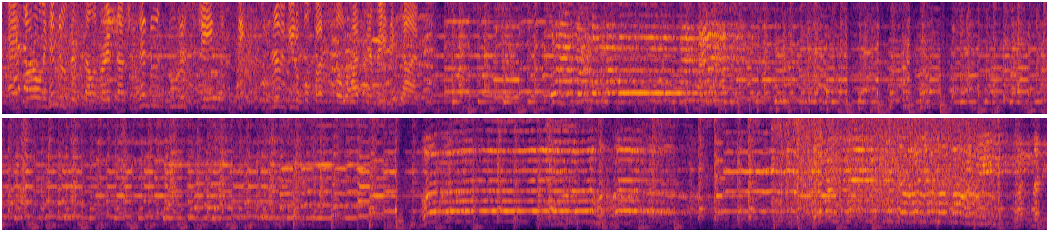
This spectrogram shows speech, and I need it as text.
And it's not only Hindus that celebrate, it's actually Hindus, Buddhists, Jains, and Sikhs. It's a really beautiful festival. We're having an amazing time. Last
